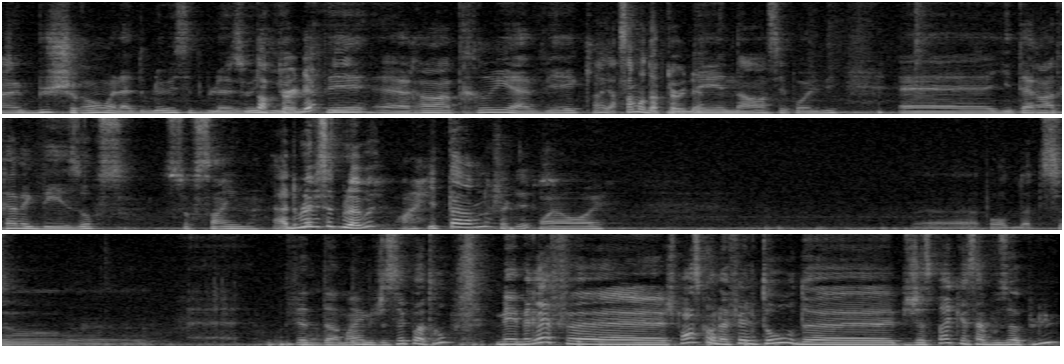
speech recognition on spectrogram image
un bûcheron à la WCW. C'est Dr. Il Death, était euh, rentré avec Ah, il ressemble au Dr. Death. des... Non, c'est pas lui. Il était rentré avec des ours sur scène. À la WCW? Ouais. Il est tabarnouche, ok. Ouais, ouais. Euh, part de ça... euh, Fait de même, je sais pas trop. Mais bref, euh, je pense qu'on a fait le tour de. J'espère que ça vous a plu.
